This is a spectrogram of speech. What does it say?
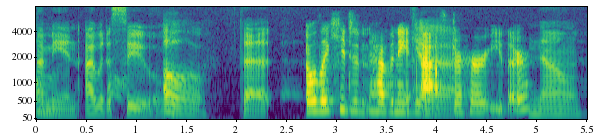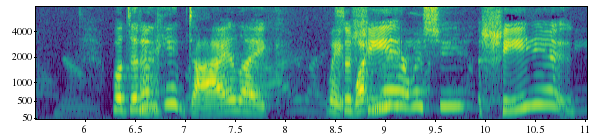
I mean, I would assume oh, that Oh, like he didn't have any Yeah. after her either. no, Well, didn't he die like? Wait, So what she- year was she? she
